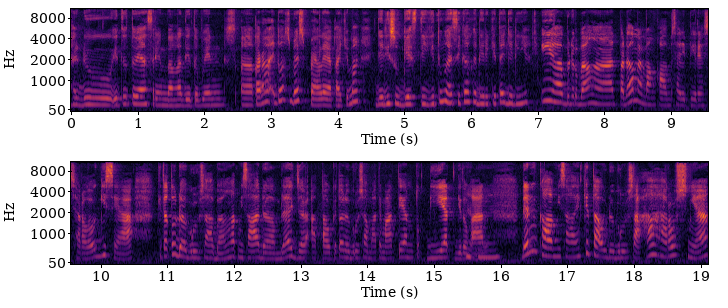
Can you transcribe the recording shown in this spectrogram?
Aduh, itu tuh yang sering banget ditemuin Eh, Karena itu kan sebenarnya sepele ya kak. Cuma jadi sugesti gitu gak sih kak ke diri kita jadinya? Iya bener banget. Padahal memang kalau misalnya dipikirin secara logis ya Kita tuh udah berusaha banget misalnya dalam belajar Atau kita udah berusaha mati-matian untuk diet gitu kan. Dan kalau misalnya kita udah berusaha harusnya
